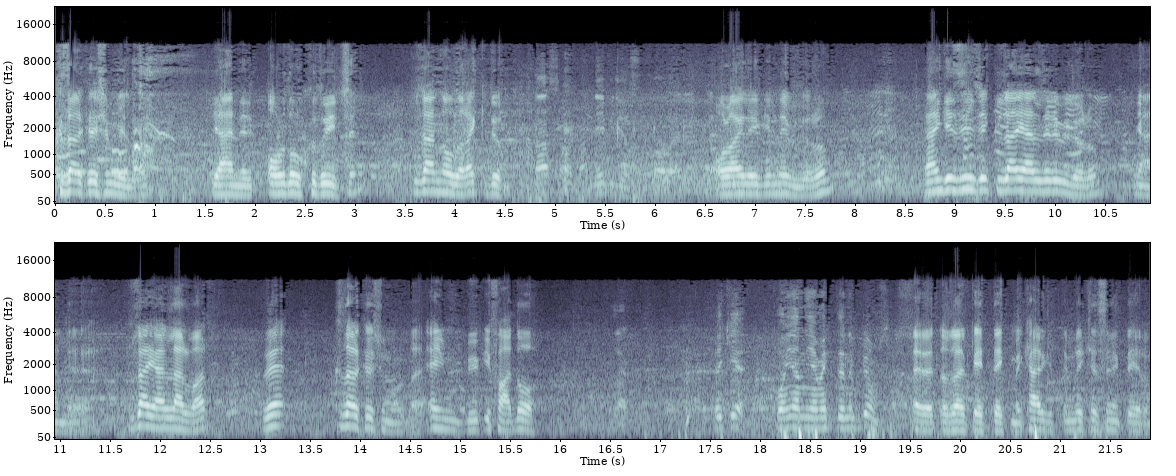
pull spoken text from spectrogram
Kız arkadaşım geliyor. Yani orada okuduğu için düzenli olarak gidiyorum. Daha sonra ne biliyorsunuz olayla? Orayla ilgili ne biliyorum? Yani gezilecek güzel yerleri biliyorum. Yani güzel yerler var ve kız arkadaşım orada. En büyük ifade o. Peki Konya'nın yemeklerini biliyor musunuz? Evet özellikle etli ekmek. Her gittiğimde kesinlikle yerim.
